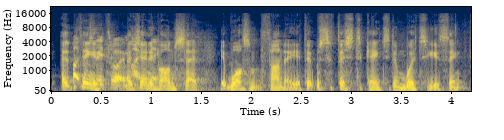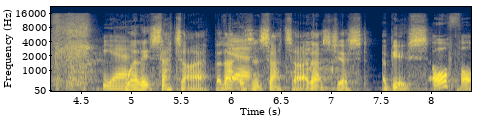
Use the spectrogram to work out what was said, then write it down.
uh, the thing is, to what it as Jennie think. Bond said, it wasn't funny. If it was sophisticated and witty, you'd think, Yeah. well, it's satire. But that Yeah. not satire. That's just abuse. Awful.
